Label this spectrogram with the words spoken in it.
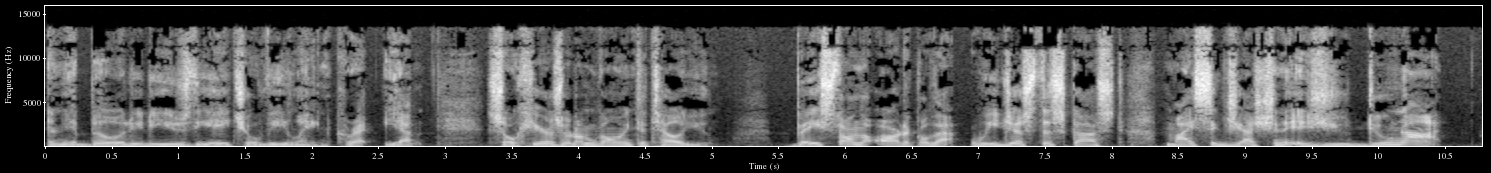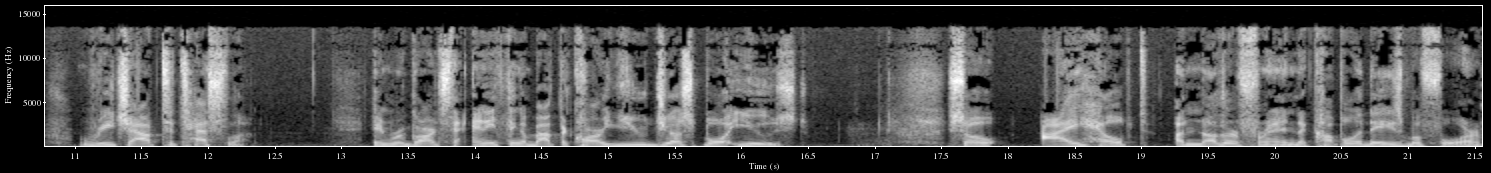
and the ability to use the HOV lane, correct? Yep. So here's what I'm going to tell you. Based on the article that we just discussed, my suggestion is you do not reach out to Tesla in regards to anything about the car you just bought used. So I helped another friend a couple of days before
